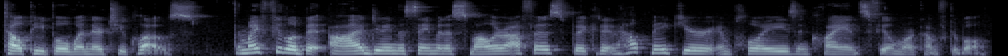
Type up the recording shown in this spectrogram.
tell people when they're too close. It might feel a bit odd doing the same in a smaller office, but can help make your employees and clients feel more comfortable.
